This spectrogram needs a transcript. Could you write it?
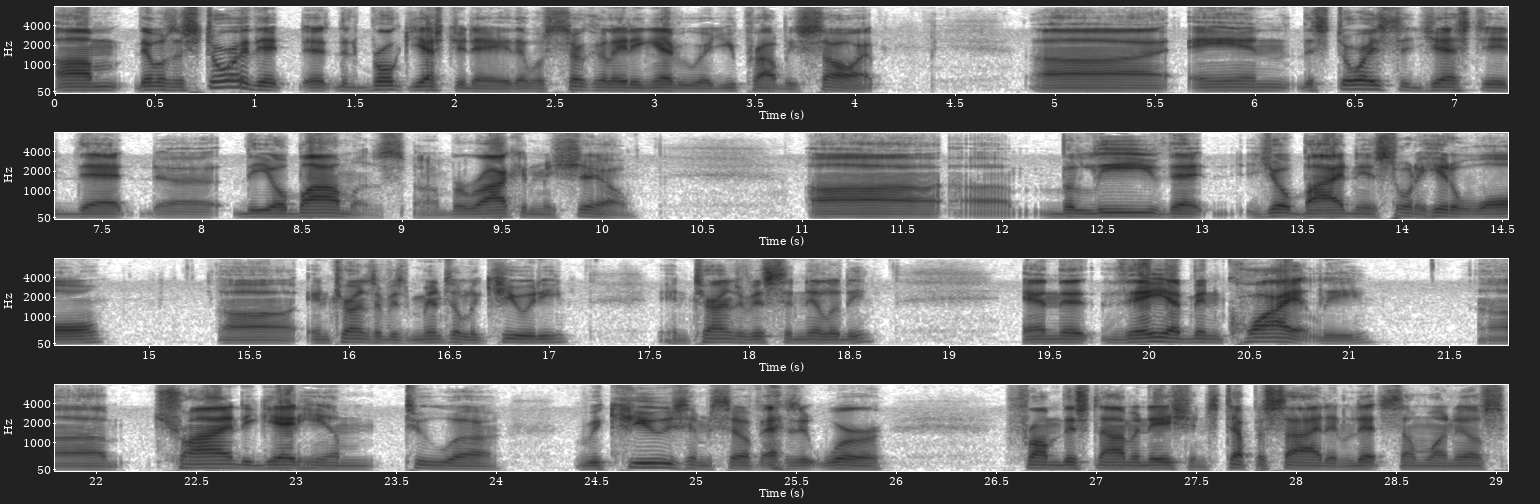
Um, there was a story that, that broke yesterday that was circulating everywhere. You probably saw it. Uh, and the story suggested that uh, the Obamas, Barack and Michelle, believe that Joe Biden has sort of hit a wall in terms of his mental acuity, in terms of his senility and that they have been quietly uh, trying to get him to uh, recuse himself, as it were, from this nomination, step aside and let someone else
